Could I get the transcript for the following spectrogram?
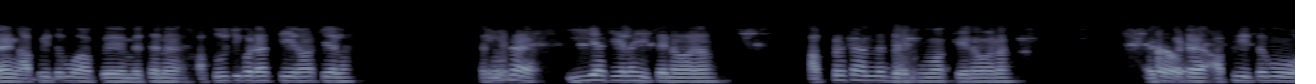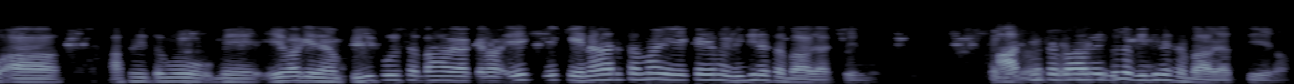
දැන් අපි හිතමු අපේ මෙතන අසුචි ගොඩක් තියෙනවා කියලා. එතකොට ඊයා කියලා හිතෙනවා නම් අප්‍රසන්න දැනීමක් එනවා නම් එතකොට අපි හිතමු අපි හිතමු මේ ඒ වගේ නම් පිළිකුල් ස්වභාවයක් එනවා ඒ ඒ කෙනාට තමයි ඒකෙම විඳින ස්වභාවයක් වෙන්නේ. ආත්ම ස්වභාවය තුළ විඳින ස්වභාවයක් තියෙනවා.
